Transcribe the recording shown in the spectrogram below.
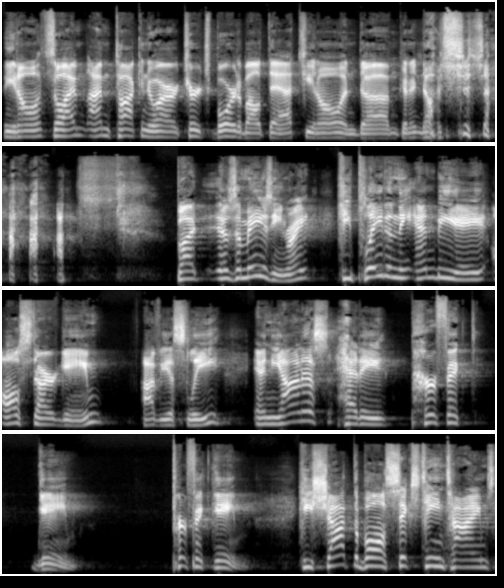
You know, so I'm, I'm talking to our church board about that, you know, and uh, I'm going to know. but it was amazing, right? He played in the NBA All Star game, obviously, and Giannis had a perfect game. Perfect game. He shot the ball 16 times,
